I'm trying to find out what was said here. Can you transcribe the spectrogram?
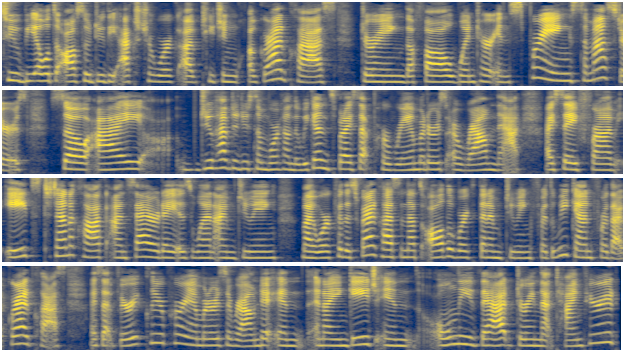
to be able to also do the extra work of teaching a grad class during the fall, winter, and spring semesters. So I uh, do have to do some work on the weekends, but I set parameters around that. I say from 8 to 10 o'clock on Saturday is when I'm doing my work for this grad class, and that's all the work that I'm doing for the weekend for that grad class. I set very clear parameters around it and, and I engage in only that during that time period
